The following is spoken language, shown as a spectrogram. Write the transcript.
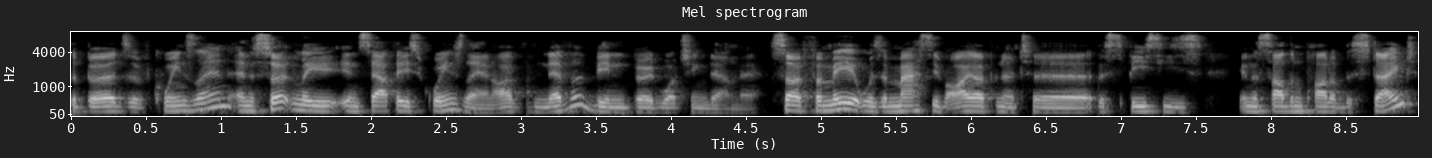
the birds of Queensland, and certainly in southeast Queensland, I've never been bird watching down there. So for me, it was a massive eye opener to the species in the southern part of the state.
